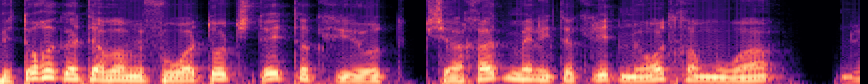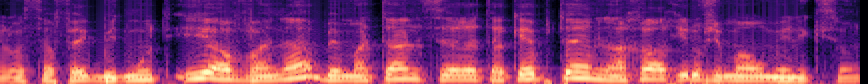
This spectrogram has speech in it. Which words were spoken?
בתוך הכתבה מפורטות שתי תקריות, כשאחת מהן היא תקרית מאוד חמורה, ללא ספק, בדמות אי הבנה במתן סרט הקפטן לאחר החילוף של מאור מליקסון.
